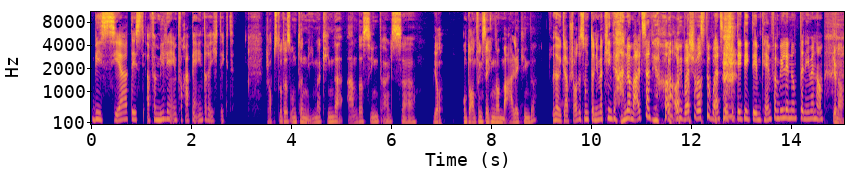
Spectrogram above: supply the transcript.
wie sehr das eine Familie einfach auch beeinträchtigt. Glaubst du, dass Unternehmerkinder anders sind als, äh, ja, unter Anführungszeichen normale Kinder? Na, ich glaube schon, dass Unternehmerkinder auch normal sind, ja. Aber ich weiß schon, was du meinst. Also die, die eben kein Familienunternehmen haben. Genau.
